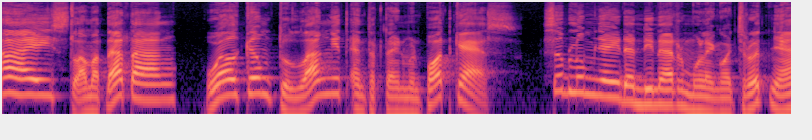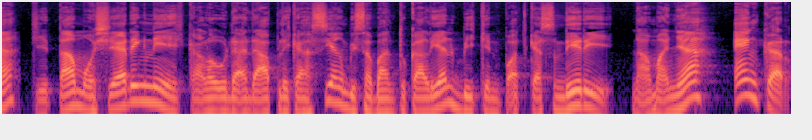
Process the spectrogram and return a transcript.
Hai, selamat datang. Welcome to Langit Entertainment Podcast. Sebelum Nyai dan Dinar mulai ngocrutnya, kita mau sharing nih kalau udah ada aplikasi yang bisa bantu kalian bikin podcast sendiri. Namanya Anchor.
